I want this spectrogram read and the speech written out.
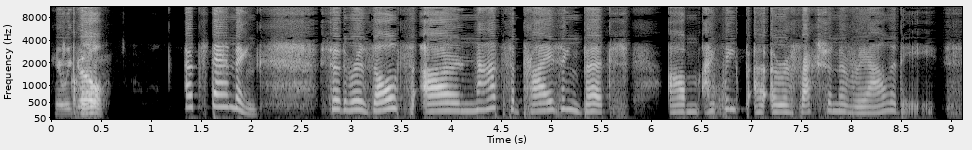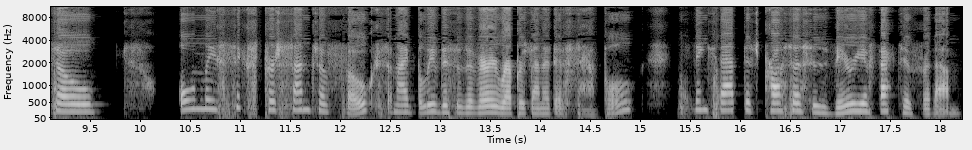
Here we cool. go. Outstanding. So the results are not surprising, but um, I think a, a reflection of reality. So only 6% of folks, and I believe this is a very representative sample, think that this process is very effective for them.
